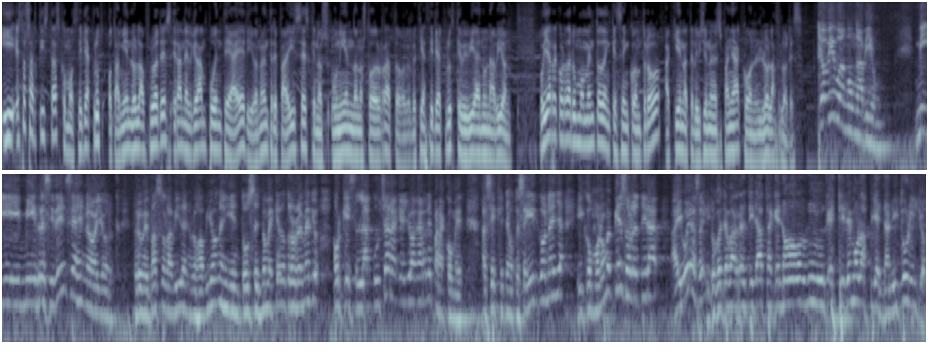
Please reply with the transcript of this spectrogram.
Y estos artistas, como Celia Cruz o también Lola Flores, eran el gran puente aéreo, ¿no? Entre países que nos uniéndonos todo el rato. Decía Celia Cruz que vivía en un avión. Voy a recordar un momento en que se encontró aquí en la televisión en España con Lola Flores. Yo vivo en un avión. Mi, mi residencia es en Nueva York, pero me paso la vida en los aviones y entonces no me queda otro remedio porque es la cuchara que yo agarré para comer. Así es que tengo que seguir con ella y como no me pienso retirar, ahí voy a seguir. ¿Tú que te vas a retirar hasta que no mm, estiremos las piernas, ni tú ni yo?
